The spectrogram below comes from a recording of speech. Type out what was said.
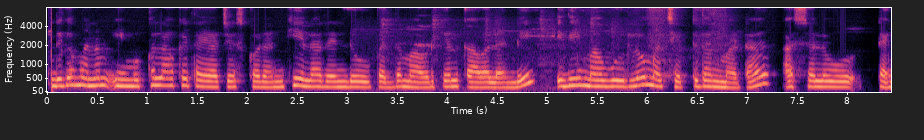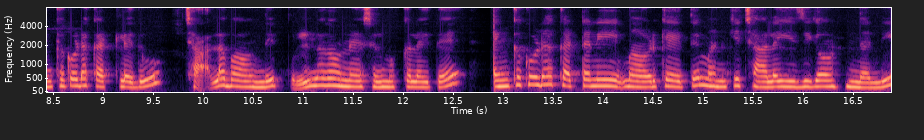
ముందుగా మనం ఈ ముక్కల ఆవకాయ తయారు చేసుకోవడానికి ఇలా రెండు పెద్ద మామిడికాయలు కావాలండి. ఇది మా ఊర్లో మా చెట్టుదన్నమాట. అసలు టెంక కూడా కట్టలేదు. చాలా బాగుంది. పుల్లగా ఉన్నాయి అసలు ముక్కలు అయితే టెంక కూడా కట్టని మామిడికాయ అయితే మనకి చాలా ఈజీగా ఉంటుందండి.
